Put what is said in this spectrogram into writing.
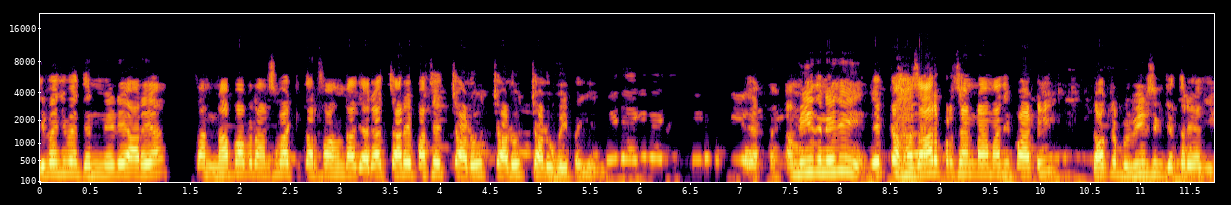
ਜਿਵੇਂ ਜਿਵੇਂ ਦਿਨ ਨੇੜੇ ਆ ਰਿਹਾ ਤਾਂ ਨਾਭਾ ਵਿਧਾਨ ਸਭਾ ਇੱਕ ਤਰਫਾ ਹੁੰਦਾ ਜਾ ਰਿਹਾ। ਚਾਰੇ ਪਾਸੇ ਝਾੜੂ ਝਾੜੂ ਝਾੜੂ ਹੋਈ ਪਈ ਹੈ ਜੀ। ਉਮੀਦ ਨਹੀਂ ਜੀ 1000% ਆਮ ਆਦਮੀ ਪਾਰਟੀ ਡਾਕਟਰ ਬਲਵੀਰ ਸਿੰਘ ਜਿੱਤ ਰਿਹਾ ਜੀ।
